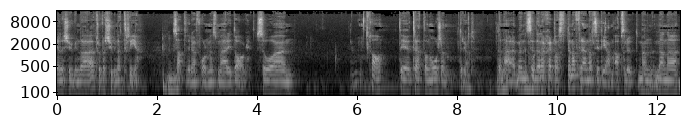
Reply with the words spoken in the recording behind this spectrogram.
eller 2000, jag tror det var 2003. Mm. Satte vi den formen som är idag. Så ehm, ja, det är 13 år sedan drygt. Ja. Den här, men den, den, har den har förändrats lite grann, absolut. Men, men uh,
